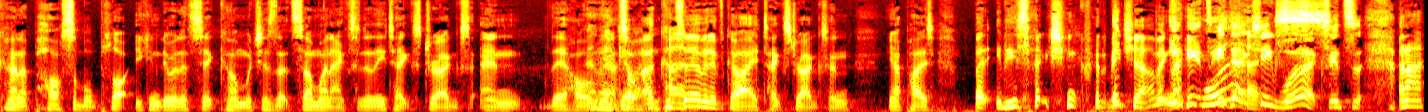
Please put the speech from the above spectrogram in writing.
kind of possible plot you can do in a sitcom, which is that someone accidentally takes drugs and their whole And so a conservative guy takes drugs and you know parties. But it is actually incredibly charming. it Like, it, it actually works. It's and I,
